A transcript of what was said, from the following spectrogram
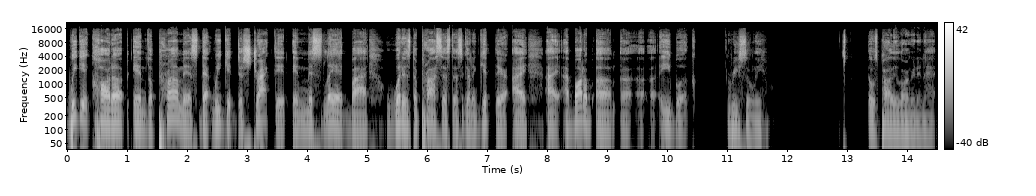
we get caught up in the promise that we get distracted and misled by what is the process that's going to get there. I I, I bought a, um, a, a, ebook recently. It was probably longer than that.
